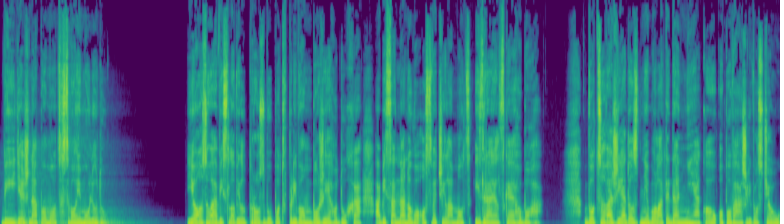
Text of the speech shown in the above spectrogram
Výjdeš na pomoc svojmu ľudu. Józua vyslovil prozbu pod vplyvom Božieho ducha, aby sa nanovo osvedčila moc izraelského boha. Vodcova žiadosť nebola teda nejakou opovážlivosťou,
